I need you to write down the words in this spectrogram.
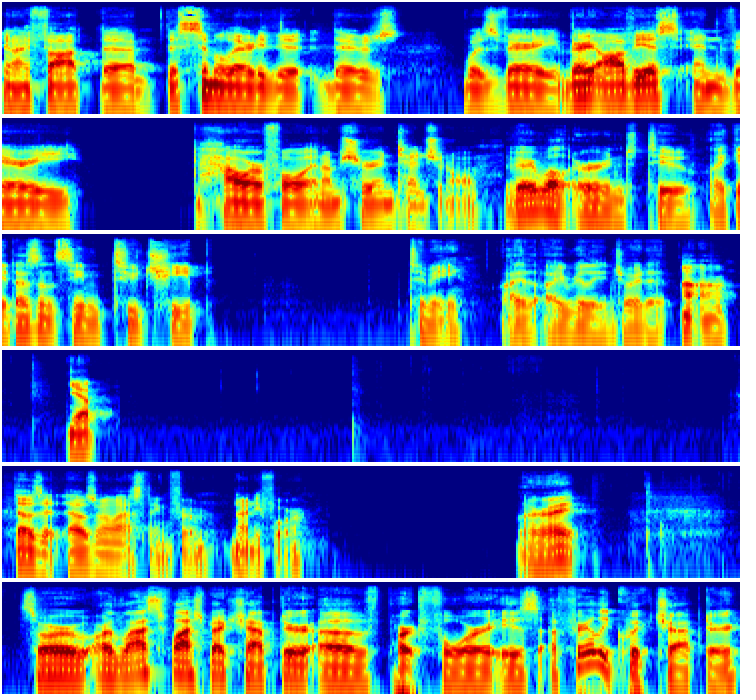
And I thought the the similarity that there's was very very obvious and very powerful and I'm sure intentional. Very well earned too. Like it doesn't seem too cheap to me. I I really enjoyed it. Uh-uh. Yep. That was it. That was my last thing from 94. All right. So our, our last flashback chapter of part four is a fairly quick chapter,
